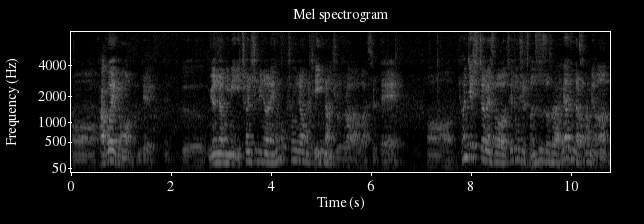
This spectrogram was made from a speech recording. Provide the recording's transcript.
어 과거의 경험 이제 그 위원장님이 2012년에 행복청장으로 재임 당시로 돌아가고 왔을 때 어, 현재 시점에서 세종시를 전수조사해야 된다고 하면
